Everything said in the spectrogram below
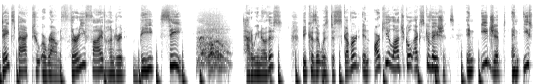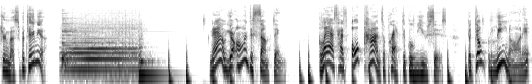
dates back to around 3500 BC. How do we know this? Because it was discovered in archaeological excavations in Egypt and eastern Mesopotamia. Now you're on to something. Glass has all kinds of practical uses, but don't lean on it.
